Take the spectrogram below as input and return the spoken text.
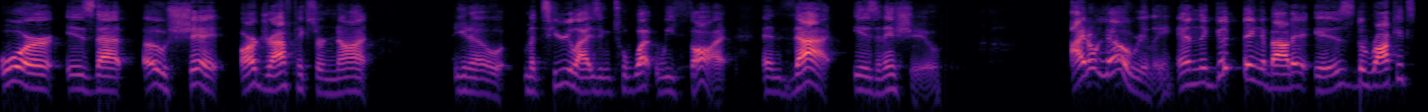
Or is that, oh shit, our draft picks are not, you know, materializing to what we thought. And that is an issue. I don't know really. And the good thing about it is the Rockets,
